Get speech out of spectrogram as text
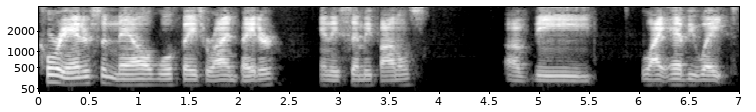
Corey Anderson now will face Ryan Bader in the semifinals of the light heavyweight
